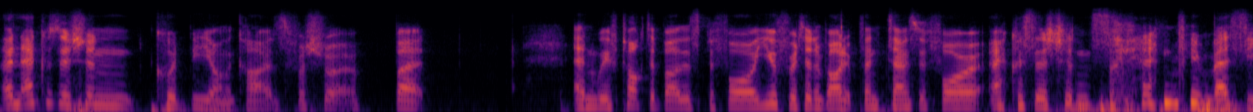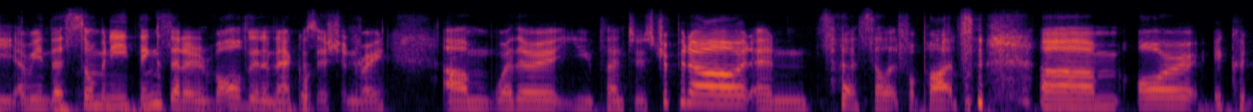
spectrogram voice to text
an acquisition could be on the cards for sure, but and we've talked about this before. You've written about it plenty of times before. Acquisitions can be messy. I mean, there's so many things that are involved in an acquisition, right? Um, whether you plan to strip it out and sell it for parts, um, or it could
